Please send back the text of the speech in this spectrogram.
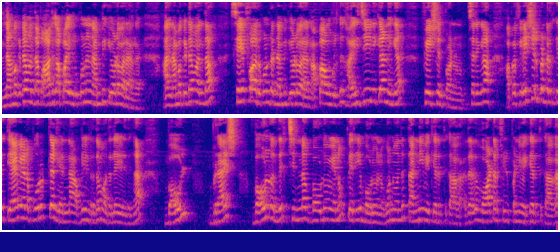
நம்மக்கிட்ட வந்தால் பாதுகாப்பாக இருக்கும்னு நம்பிக்கையோட வராங்க. அது நம்மக்கிட்ட வந்தால் சேஃபாக இருக்கும்ன்ற நம்பிக்கையோட வராங்க. அப்போ அவங்களுக்கு ஹைஜீனிக்காக நீங்கள் ஃபேஷியல் பண்ணணும். சரிங்களா? அப்போ ஃபேஷியல் பண்ணுறதுக்கு தேவையான பொருட்கள் என்ன அப்படின்றத முதல்ல எழுதுங்க. பவுல் ப்ரஷ் பவுல் வந்து சின்ன பவுலும் வேணும் பெரிய பவுலும் வேணும். ஒன்று வந்து தண்ணி வைக்கிறதுக்காக அதாவது வாட்டர் ஃபில் பண்ணி வைக்கிறதுக்காக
